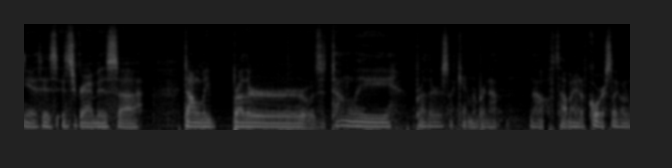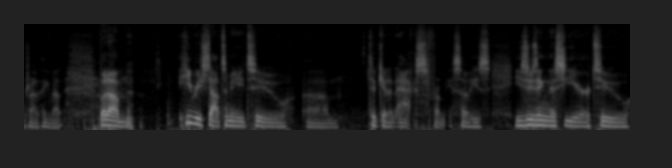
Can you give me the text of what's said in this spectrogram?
yeah, his Instagram is uh, Donnelly brother. Was it Donnelly brothers? I can't remember now. Now off the top of my head, of course, like when I'm trying to think about it. But um, he reached out to me to um, to get an axe from me. So he's he's using this year to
